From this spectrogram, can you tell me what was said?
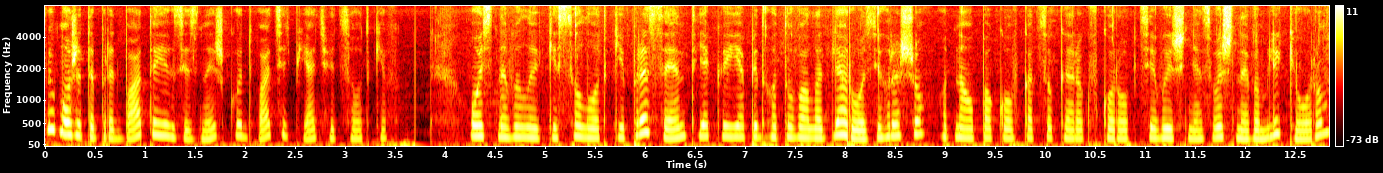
ви можете придбати їх зі знижкою 25%. Ось невеликий солодкий презент, який я підготувала для розіграшу. Одна упаковка цукерок в коробці вишня з вишневим лікером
